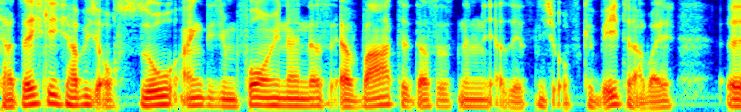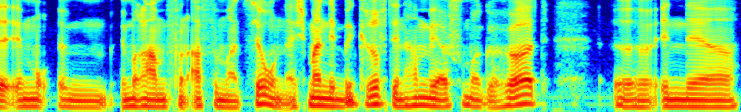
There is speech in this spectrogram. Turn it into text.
Tatsächlich habe ich auch so eigentlich im Vorhinein das erwartet, dass es nämlich, also jetzt nicht auf Gebete, aber äh, im, im, im Rahmen von Affirmationen. Ich meine, den Begriff, den haben wir ja schon mal gehört äh, in der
